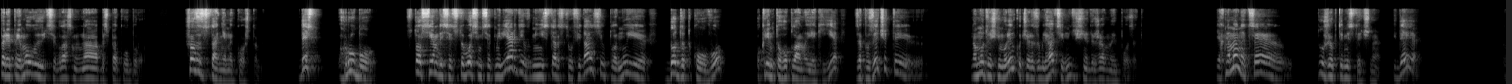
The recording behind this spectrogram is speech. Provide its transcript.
перепрямовуються власне на безпеку оборони. Що з останніми коштами? Десь грубо 170-180 мільярдів Міністерство фінансів планує додатково, окрім того плану, який є, запозичити на внутрішньому ринку через облігації внутрішньої державної позики. Як на мене, це дуже оптимістична ідея. Е,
